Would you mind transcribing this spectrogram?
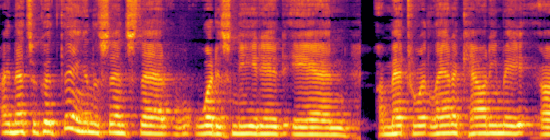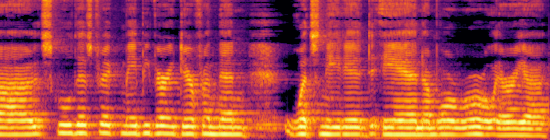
and that's a good thing in the sense that what is needed in a metro Atlanta County may, uh, school district may be very different than what's needed in a more rural area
